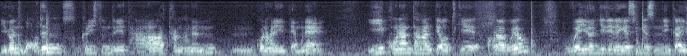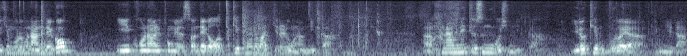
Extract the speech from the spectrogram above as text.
이건 모든 그리스도인들이 다 당하는 음, 고난이기 때문에 이 고난 당할 때 어떻게 하라고요? 왜 이런 일이 내게 생겼습니까? 이렇게 물으면 안 되고 이 고난을 통해서 내가 어떻게 변화받기를 원합니까? 아, 하나님의 뜻은 무엇입니까? 이렇게 물어야 됩니다.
